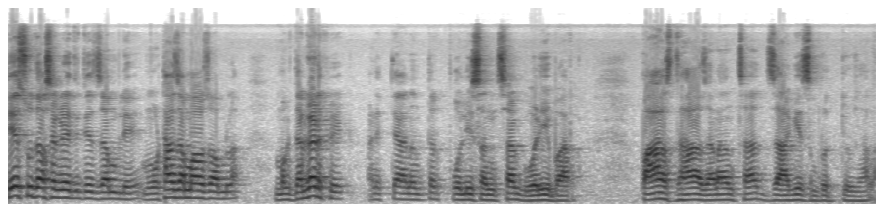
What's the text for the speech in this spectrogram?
ते सुद्धा सगळे तिथे जमले. मोठा जमाव जमला. मग दगडफेक आणि त्यानंतर पोलिसांचा गोळीबार. पाच दहा जणांचा जागीच मृत्यू झाला.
